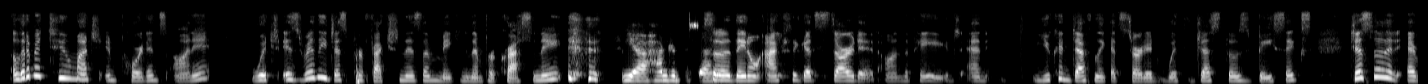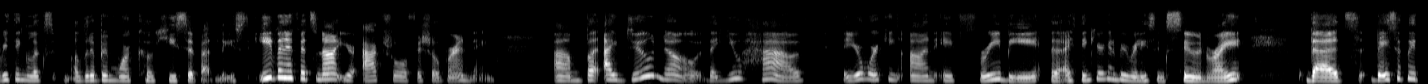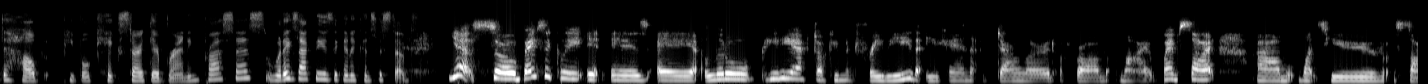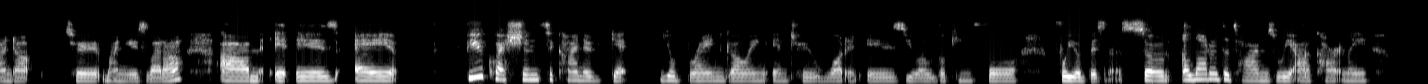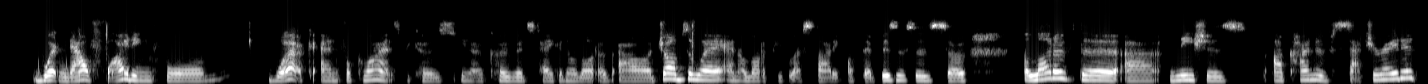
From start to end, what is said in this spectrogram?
a little bit too much importance on it which is really just perfectionism making them procrastinate. yeah, 100%. So they don't actually get started on the page. And you can definitely get started with just those basics, just so that everything looks a little bit more cohesive, at least, even if it's not your actual official branding. Um, but I do know that you have that you're working on a freebie that I think you're going to be releasing soon, right? That's basically to help people kickstart their branding process. What exactly is it going to consist of? Yes, so basically, it is a little PDF document freebie that you can download from my website um, once you've signed up to my newsletter. Um, it is a few questions to kind of get your brain going into what it is you are looking for for your business. So, a lot of the times we are currently we're now fighting for work and for clients because you know covid's taken a lot of our jobs away and a lot of people are starting off their businesses. So a lot of the uh, niches are kind of saturated.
